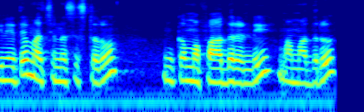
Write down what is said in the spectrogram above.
దీనైతే మా చిన్న సిస్టరు ఇంకా మా ఫాదర్ అండి మా మదరు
